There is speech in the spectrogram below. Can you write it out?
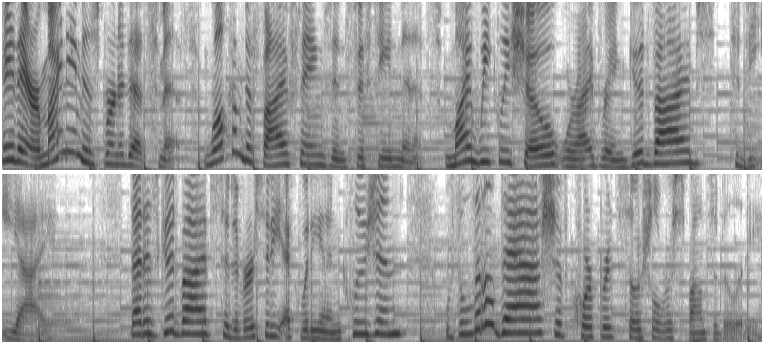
Hey there, my name is Bernadette Smith. Welcome to Five Things in 15 Minutes, my weekly show where I bring good vibes to DEI. That is good vibes to diversity, equity, and inclusion with a little dash of corporate social responsibility.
